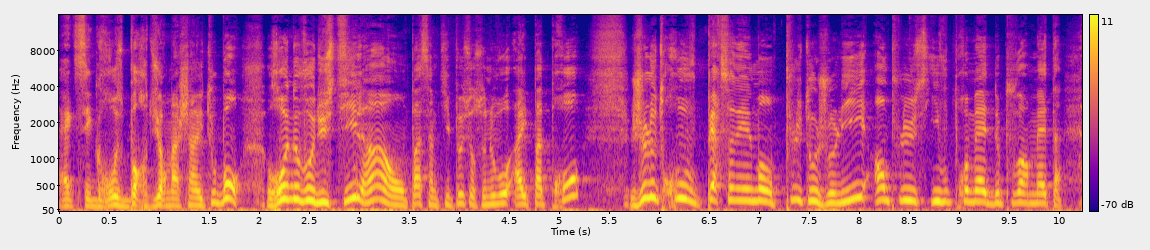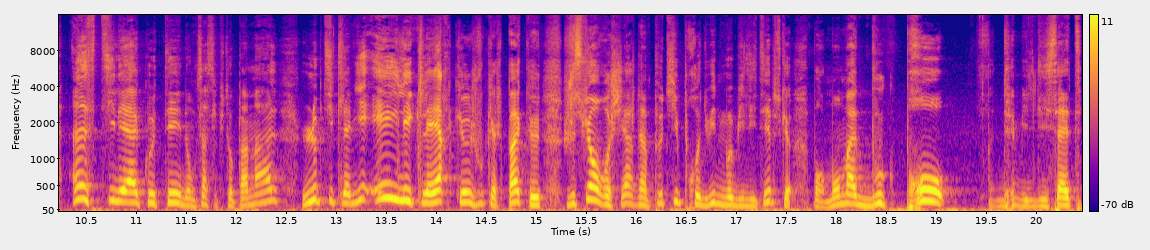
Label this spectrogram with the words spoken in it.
avec ces grosses bordures, machin et tout. Bon, renouveau du style, hein, on passe un petit peu sur ce nouveau iPad Pro. Je le trouve personnellement plutôt joli. En plus, ils vous promettent de pouvoir mettre un stylet à côté, donc ça c'est plutôt pas mal. Le petit clavier, et il est clair que je vous cache pas que je suis en recherche d'un petit produit de mobilité, parce que bon, mon MacBook Pro 2017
